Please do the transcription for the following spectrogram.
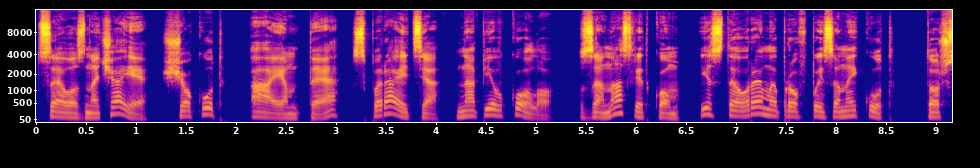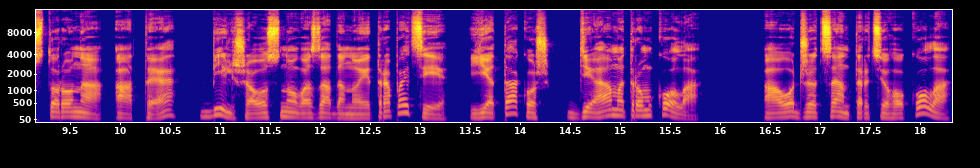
Це означає, що кут АМТ спирається на півколо за наслідком із теореми про вписаний кут, тож сторона АТ, більша основа заданої трапеції, є також діаметром кола. А отже, центр цього кола,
